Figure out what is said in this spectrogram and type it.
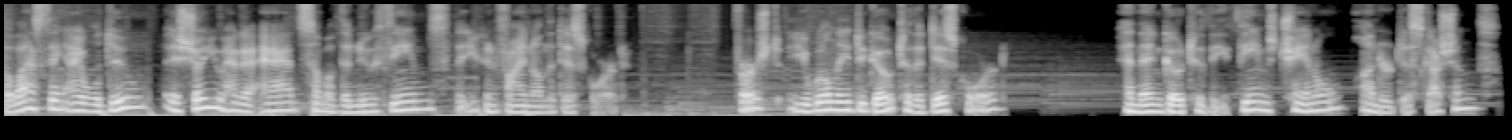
The last thing I will do is show you how to add some of the new themes that you can find on the Discord. First, you will need to go to the Discord, and then go to the Themes channel under Discussions.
